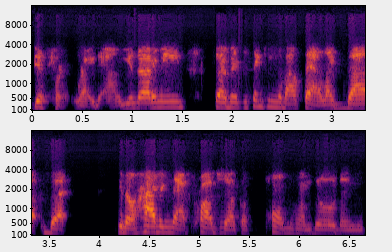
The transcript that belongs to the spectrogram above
different right now. You know what I mean? So I've been thinking about that, like that that you know having that project of poems on buildings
